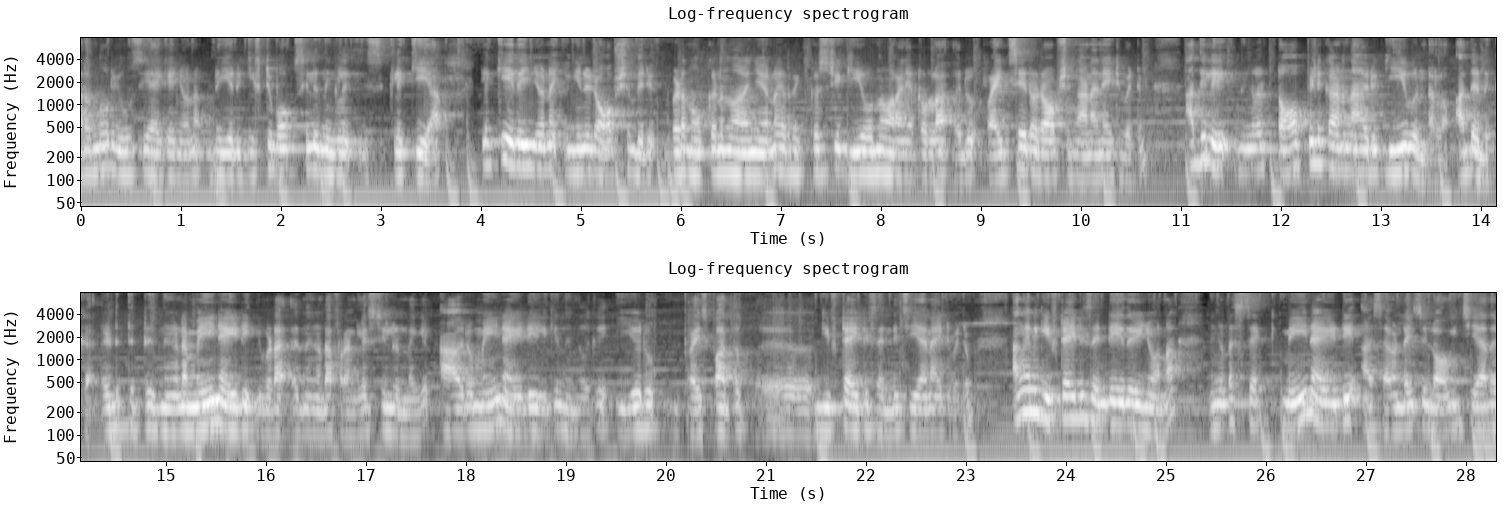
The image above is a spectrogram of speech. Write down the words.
അറുന്നൂറ് യൂസ് ആയി കഴിഞ്ഞാൽ ഇവിടെ ഈ ഒരു ഗിഫ്റ്റ് ബോക്സിൽ നിങ്ങൾ ക്ലിക്ക് ചെയ്യുക. ക്ലിക്ക് ചെയ്ത് കഴിഞ്ഞാൽ ഇങ്ങനെ ഒരു ഓപ്ഷൻ വരും. ഇവിടെ നോക്കണമെന്ന് പറഞ്ഞു കഴിഞ്ഞാൽ റിക്വസ്റ്റ് ഗിയോ എന്ന് പറഞ്ഞിട്ടുള്ള ഒരു റൈറ്റ് സൈഡ് ഒരു ഓപ്ഷൻ കാണാനായിട്ട് പറ്റും. അതിൽ നിങ്ങൾ ടോപ്പിൽ കാണുന്ന ആ ഒരു ഗീവ് ഉണ്ടല്ലോ അതെടുക്കുക എടുത്തിട്ട് നിങ്ങളുടെ മെയിൻ ഐ ഡി ഇവിടെ നിങ്ങളുടെ ഫ്രണ്ട് ലിസ്റ്റിൽ ഉണ്ടെങ്കിൽ ആ ഒരു മെയിൻ ഐ ഡിയിലേക്ക് നിങ്ങൾക്ക് ഈ ഒരു പ്രൈസ് പാത്ത് ഗിഫ്റ്റ് ആയിട്ട് സെൻഡ് ചെയ്യാനായിട്ട് പറ്റും. അങ്ങനെ ഗിഫ്റ്റ് ആയിട്ട് സെൻഡ് ചെയ്ത് കഴിഞ്ഞു പറഞ്ഞാൽ നിങ്ങളുടെ സെക് മെയിൻ ഐ ഡി ആ സെവൻ ഡേയ്സ് ലോഗിൻ ചെയ്യാതെ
